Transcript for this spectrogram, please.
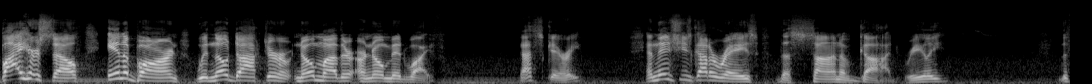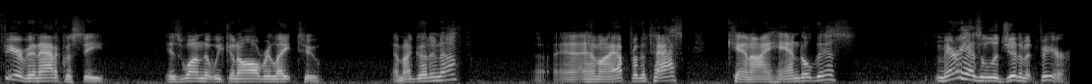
by herself in a barn with no doctor, no mother, or no midwife. That's scary. And then she's got to raise the Son of God. Really? The fear of inadequacy is one that we can all relate to. Am I good enough? Uh, am I up for the task? Can I handle this? Mary has a legitimate fear.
